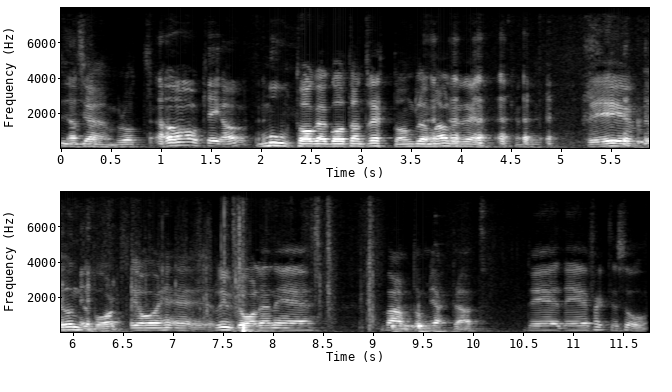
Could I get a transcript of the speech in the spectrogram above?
I Jaså? järnbrott. Ja, okej, ja. Mottagargatan 13, glöm aldrig det. Det är underbart. Jag, Rudalen är varmt om hjärtat. Det, det är faktiskt så.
